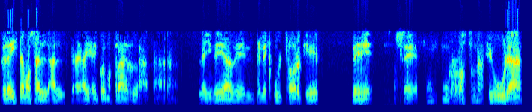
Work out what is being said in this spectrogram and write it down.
pero ahí estamos al, al ahí, podemos traer la, la, idea del, del, escultor que ve, no sé, un, rostro, una figura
